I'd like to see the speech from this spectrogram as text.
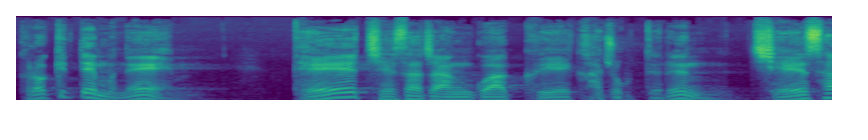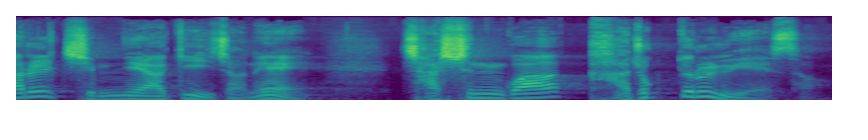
그렇기 때문에 대제사장과 그의 가족들은 제사를 집례하기 이전에 자신과 가족들을 위해서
